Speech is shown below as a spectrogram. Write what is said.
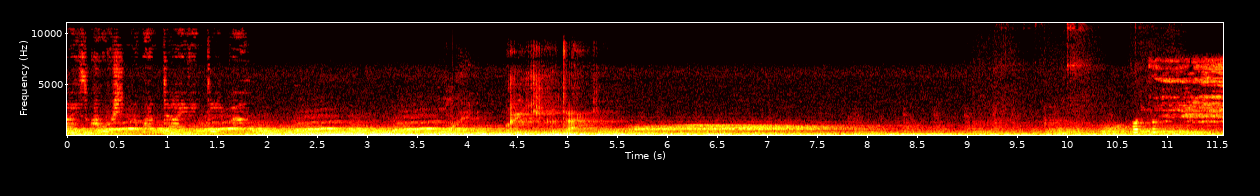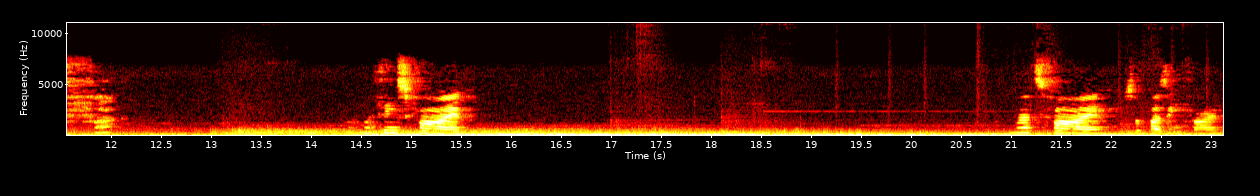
Exercise caution when diving deeper. What the fuck? Oh, my thing's fine. That's fine. So buzzing fine.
